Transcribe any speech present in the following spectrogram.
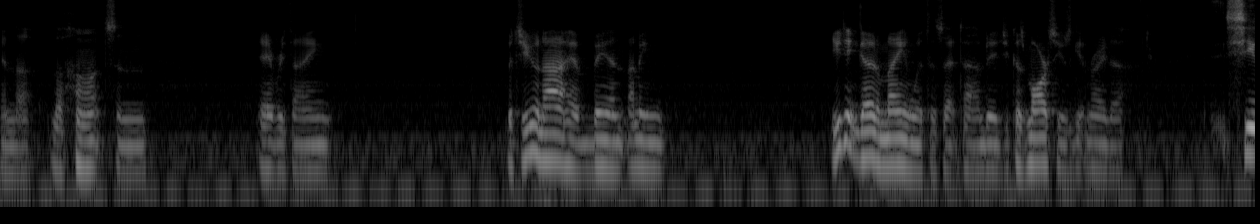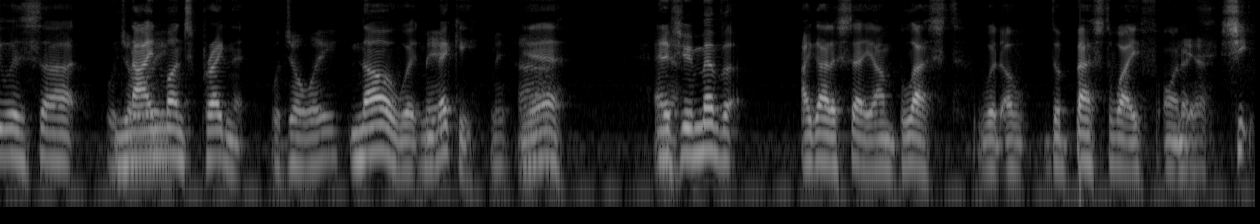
and the the hunts and everything. But you and I have been, I mean, You didn't go to Maine with us that time, did you? Because Marcy was getting ready to She was uh, nine months pregnant. with Jolie. No, with Mick? Mickey. Mi- ah. Yeah. And if you remember, I gotta say, I'm blessed with a, the best wife on it. Yeah. She,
